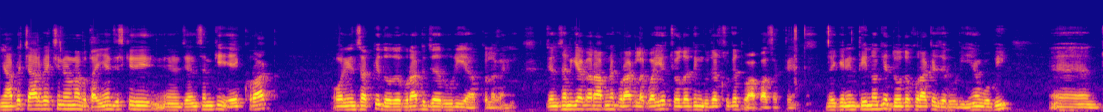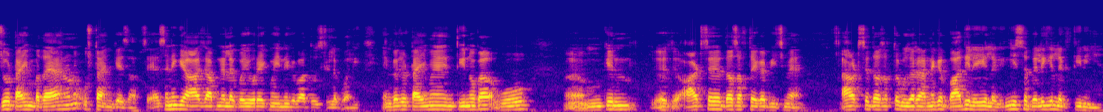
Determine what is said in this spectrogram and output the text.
यहाँ पे चार वैक्सीन उन्होंने बताई हैं, जिसकी जेंसन की एक खुराक और इन सब की दो दो खुराक ज़रूरी है आपको लगानी। जेंसन की अगर आपने खुराक लगवाई है, चौदह दिन गुजर चुके तो आप आ सकते हैं। लेकिन इन तीनों की दो दो खुराकें ज़रूरी हैं, वो भी जो टाइम बताया इन्होंने उस टाइम के हिसाब से। ऐसे नहीं कि आज आपने लगवाई और एक महीने के बाद दूसरी लगवा ली। इनका जो टाइम है इन तीनों का, वो मुमकिन आठ से दस हफ़्ते के बीच में है। आठ से दस हफ़्ते गुजर आने के बाद ही ये लगेंगी। इससे पहले ये लगती नहीं है,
